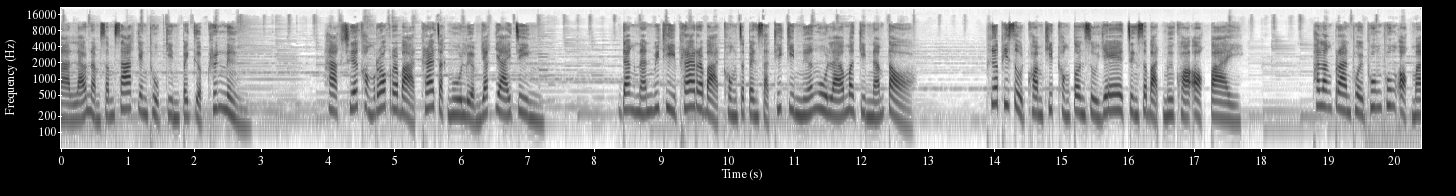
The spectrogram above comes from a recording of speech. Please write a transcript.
นานแล้วหนำซ้ำซากยังถูกกินไปเกือบครึ่งหนึ่ง หากเชื้อของโรคระบาดแพร่จากงูเหลือมยักษ์ย้ายจริง ดังนั้นวิธีแพร่ระบาดคงจะเป็นสัตว์ที่กินเนื้องูแล้วมากินน้ำต่อ เพื่อพิสูจน์ความคิดของตนซูเย่จึงสะบัดมือขวาออกไป พลังปราณพวยพุ่งพุ่งออกมา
